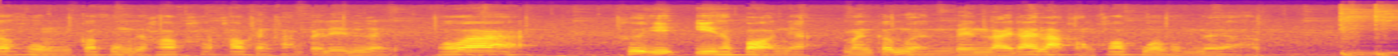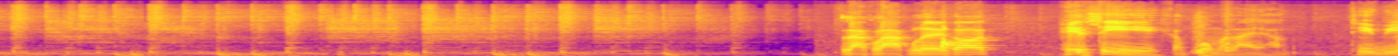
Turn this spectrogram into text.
ก็คงก็คงจะเข้าเข้าแข่งขันไปเรื่อยๆ เพราะว่าคือ e e sport เนี่ย มันก็เหมือนเป็นรายได้หลักของครอบครัวผมเลยครับ หลักๆเลยก็เพย์ซีกับพวงมาลัยครับ ทีวี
